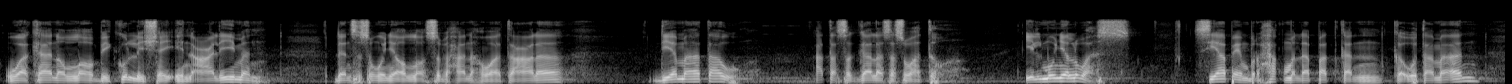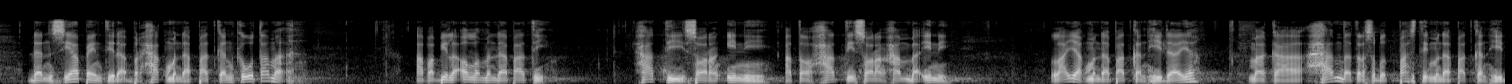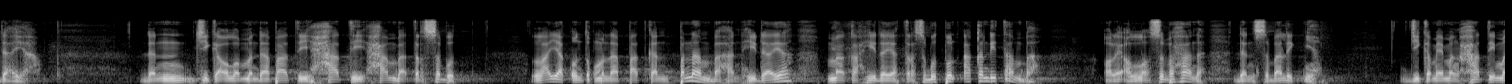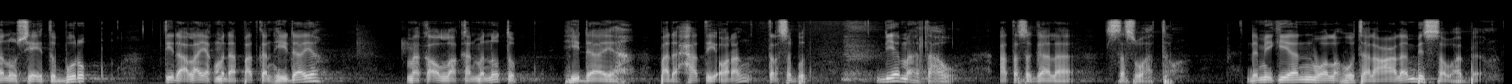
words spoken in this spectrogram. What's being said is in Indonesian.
Wa kana Allah bi kulli syai'in aliman dan sesungguhnya Allah Subhanahu wa taala dia maha tahu atas segala sesuatu. Ilmunya luas. Siapa yang berhak mendapatkan keutamaan dan siapa yang tidak berhak mendapatkan keutamaan. Apabila Allah mendapati hati seorang ini atau hati seorang hamba ini layak mendapatkan hidayah, maka hamba tersebut pasti mendapatkan hidayah. Dan jika Allah mendapati hati hamba tersebut layak untuk mendapatkan penambahan hidayah, maka hidayah tersebut pun akan ditambah oleh Allah Subhanahu dan sebaliknya. Jika memang hati manusia itu buruk, tidak layak mendapatkan hidayah, maka Allah akan menutup hidayah pada hati orang tersebut. Dia Maha tahu atas segala sesuatu. Demikian wallahu taala alam bisawab.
